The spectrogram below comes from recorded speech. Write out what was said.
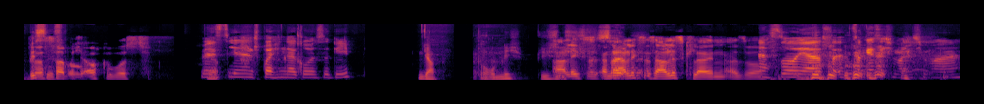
Das habe ich auch gewusst. Wenn Ja. es die in entsprechender Größe gibt. Warum nicht? Alex, an Alex ist alles klein, also. Ach so, ja, ver vergesse ich manchmal.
